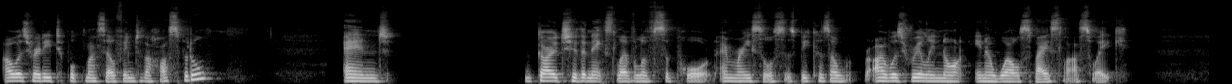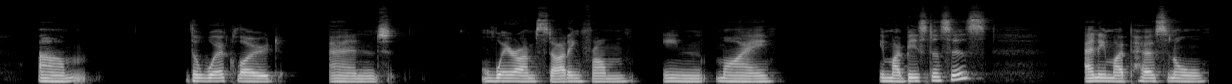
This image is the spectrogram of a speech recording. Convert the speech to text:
I was ready to book myself into the hospital and go to the next level of support and resources because I, I was really not in a well space last week. Um, the workload and where I'm starting from in my in my businesses and in my personal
